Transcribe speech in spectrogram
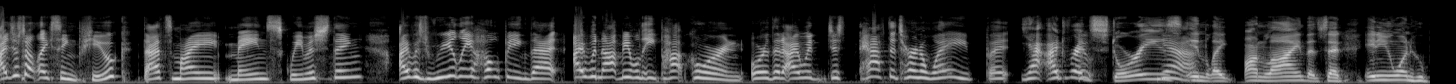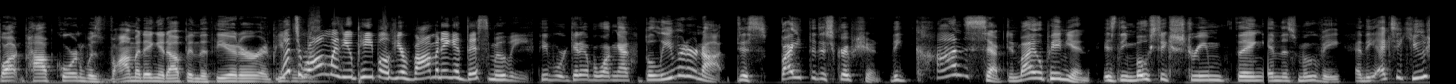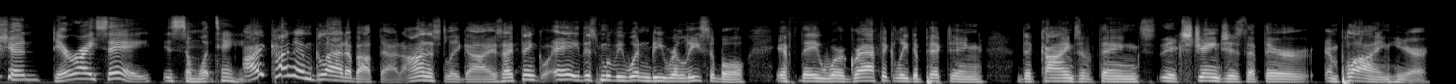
I just don't like seeing puke. That's my main squeamish thing. I was really hoping that I would not be able to eat popcorn or that I would just have to turn away, but Yeah, I'd read It- stories yeah. in like online that said anyone who bought popcorn was vomiting it up in the theater and people what's were- wrong with you people if you're vomiting at this movie? People were getting up and walking out. Believe it or not, despite the description, the concept, in my opinion, is the most extreme thing in this movie. And the execution, dare I say, is somewhat tame. I kind of am glad about that, honestly, guys. I think a this movie wouldn't be releasable if they were graphically depicting the kinds of things, the exchanges that they're implying here.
